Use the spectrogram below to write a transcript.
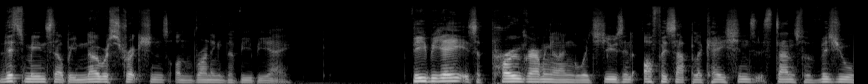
This means there'll be no restrictions on running the VBA. VBA is a programming language used in Office applications. It stands for Visual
